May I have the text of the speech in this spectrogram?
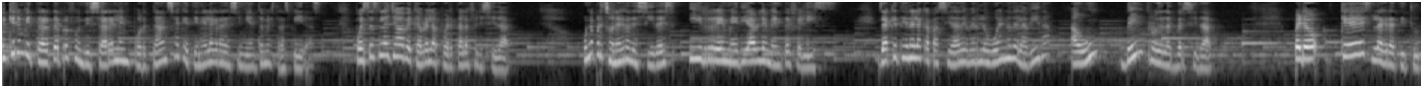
Hoy quiero invitarte a profundizar en la importancia que tiene el agradecimiento en nuestras vidas, pues es la llave que abre la puerta a la felicidad. Una persona agradecida es irremediablemente feliz, ya que tiene la capacidad de ver lo bueno de la vida aún dentro de la adversidad. Pero, ¿qué es la gratitud?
